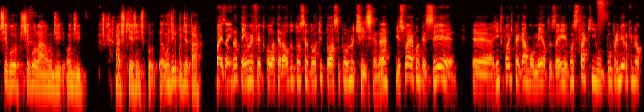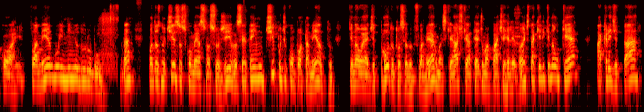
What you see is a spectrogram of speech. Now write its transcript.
chegou, chegou lá onde, onde acho que a gente, onde ele podia estar. Mas ainda tem o efeito colateral do torcedor que torce por notícia, né? Isso vai acontecer é, a gente pode pegar momentos aí, vou citar aqui o, o, primeiro que me ocorre: Flamengo e Ninho do Urubu. Né? Quando as notícias começam a surgir, você tem um tipo de comportamento que não é de todo o torcedor do Flamengo, mas que acho que é até de uma parte relevante, daquele que não quer acreditar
